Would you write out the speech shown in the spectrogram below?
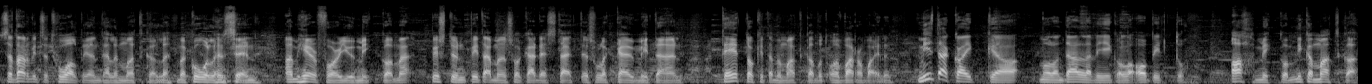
Sä tarvitset huoltajan tälle matkalle. Mä kuulen sen. I'm here for you, Mikko. Mä pystyn pitämään sua kädestä, ettei sulle käy mitään. Teet toki tämä matka, mutta ole varovainen. Mitä kaikkea me ollaan tällä viikolla opittu? Ah Mikko, mikä matka?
